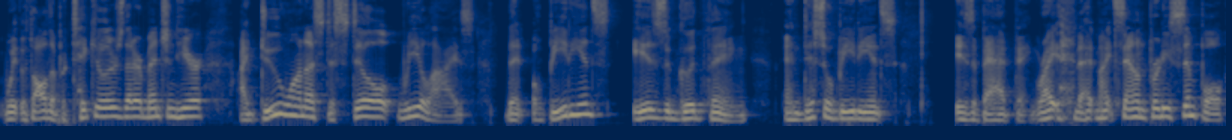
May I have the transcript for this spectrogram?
with, with all the particulars that are mentioned here, I do want us to still realize that obedience is a good thing and disobedience is a bad thing, right? That might sound pretty simple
